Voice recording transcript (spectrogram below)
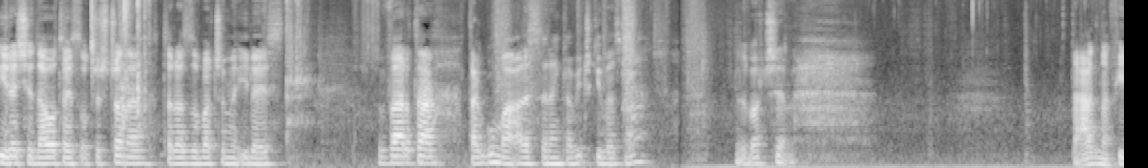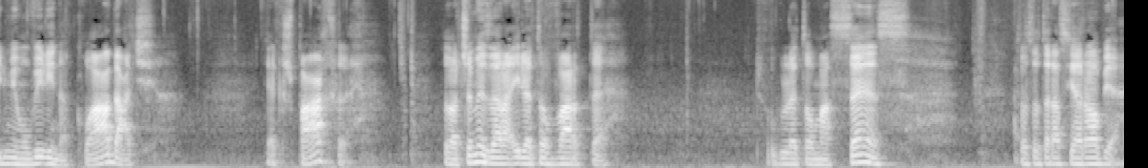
Ile się dało, to jest oczyszczone. Teraz zobaczymy, ile jest warta ta guma, ale sobie rękawiczki wezmę. Zobaczymy. Tak, na filmie mówili nakładać. Jak szpachle. Zobaczymy zaraz ile to warte. Czy w ogóle to ma sens. To co teraz ja robię.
